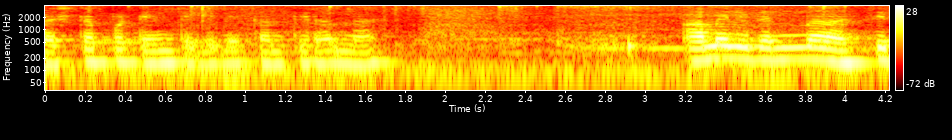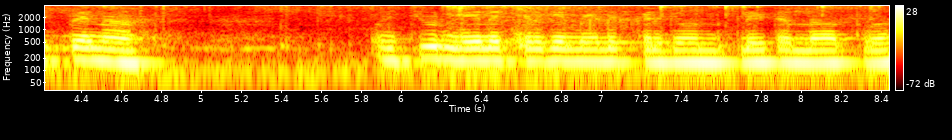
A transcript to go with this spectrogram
ಕಷ್ಟಪಟ್ಟು ಏನು ತೆಗಿಬೇಕಂತಿರಲ್ಲ. ಆಮೇಲೆ ಇದೆಲ್ಲ ಸಿಪ್ಪೆನ ಒಂಚೂರು ಮೇಲೆ ಕೆಳಗೆ ಮೇಲೆ ಕೆಳಗೆ ಒಂದು ಪ್ಲೇಟೆಲ್ಲ ಅಥವಾ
